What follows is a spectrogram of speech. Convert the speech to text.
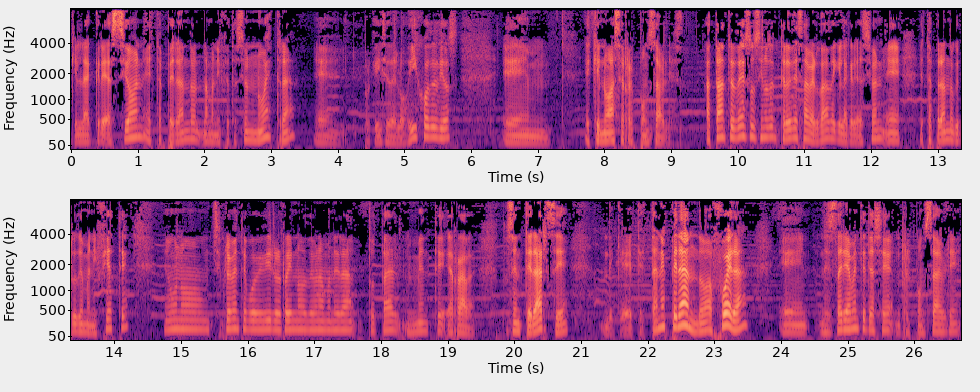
que la creación está esperando la manifestación nuestra, eh, porque dice de los hijos de Dios, eh, es que no hace responsables. Hasta antes de eso, si no te enteré de esa verdad de que la creación eh, está esperando que tú te manifiestes, uno simplemente puede vivir el reino de una manera totalmente errada. Entonces enterarse de que te están esperando afuera eh, necesariamente te hace responsable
